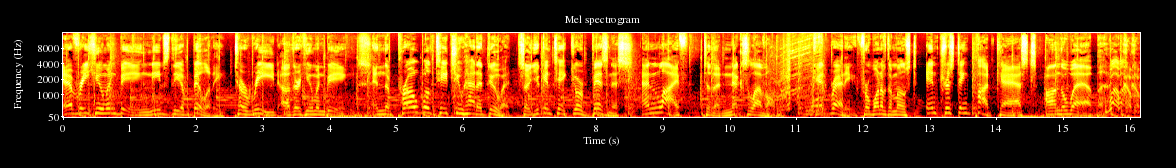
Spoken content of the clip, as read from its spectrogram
every human being needs the ability to read other human beings. And the pro will teach you how to do it so you can take your business and life to the next level. Get ready for one of the most interesting podcasts on the web. Welcome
